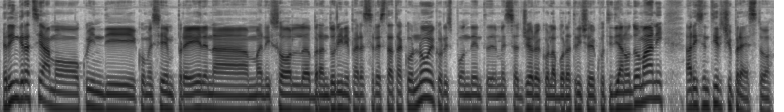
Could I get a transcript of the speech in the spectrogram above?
Ringraziamo quindi come sempre Elena Marisol Brandolini per essere stata con noi, corrispondente del Messaggero e collaboratrice del quotidiano Domani. A risentirci presto.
